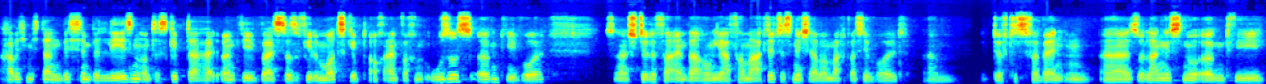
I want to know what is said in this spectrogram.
habe ich mich dann ein bisschen belesen und es gibt da halt irgendwie, weil es da so viele Mods gibt, auch einfach einen Usus irgendwie wohl. So eine stille Vereinbarung, ja, vermarktet es nicht, aber macht, was ihr wollt. Ähm, dürft es verwenden, äh, solange es nur irgendwie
